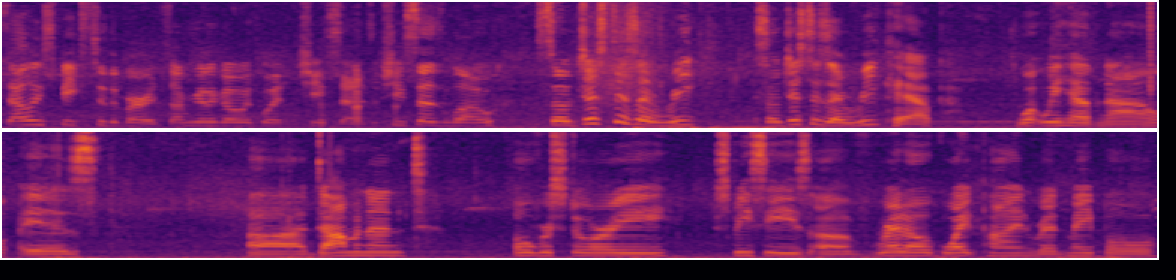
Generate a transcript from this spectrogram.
Sally speaks to the birds. I'm gonna go with what she says. If she says low, So just as a re, so just as a recap, what we have now is uh, dominant overstory species of red oak, white pine, red maple,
